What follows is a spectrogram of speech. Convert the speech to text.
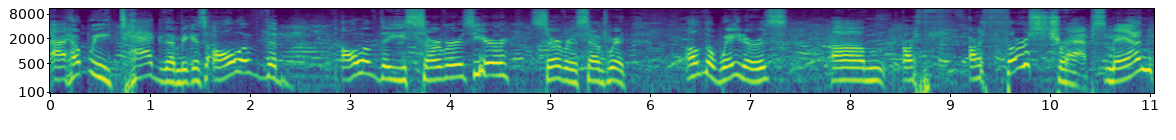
I hope we tag them because all of the all of the servers here servers sounds weird. All the waiters um, are are thirst traps, man.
